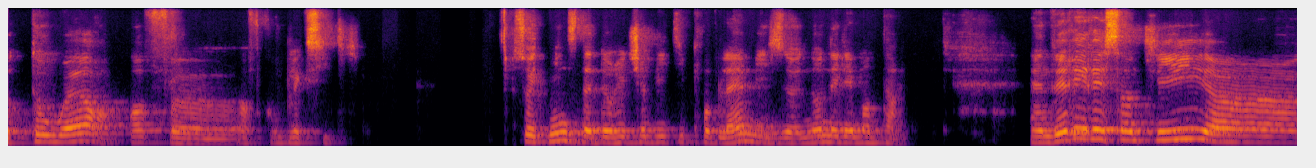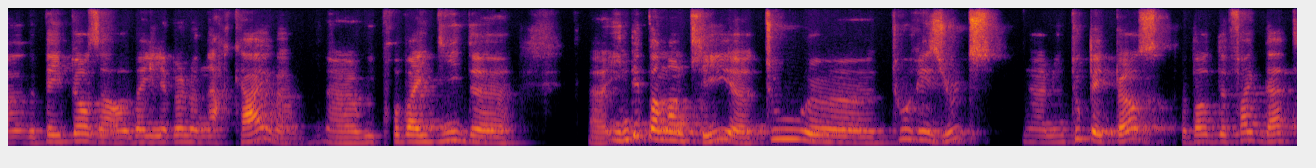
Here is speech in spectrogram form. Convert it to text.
a tower of, uh, of complexity. So it means that the reachability problem is uh, non-elementary. And very recently, uh, the papers are available on arXiv. we provided independently two, two results I mean, two papers about the fact that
